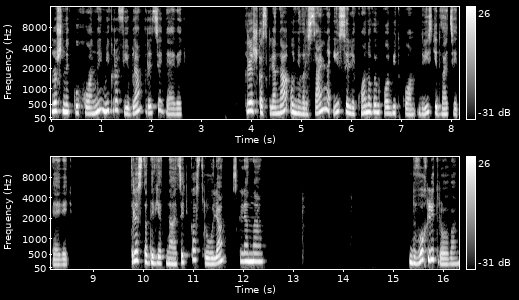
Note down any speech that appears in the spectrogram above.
Рушник кухонний мікрофібра 39. Кришка скляна універсальна із силіконовим обідком 229. 319 каструля скляна. 2-літрова.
